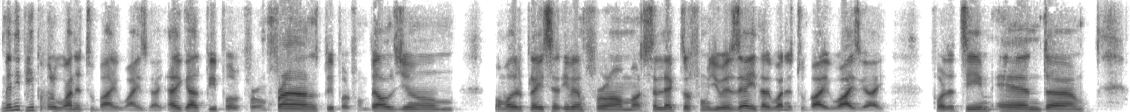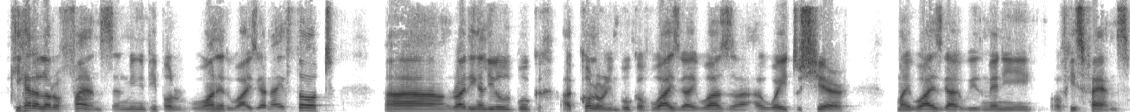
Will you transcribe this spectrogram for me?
many people wanted to buy Wise Guy. I got people from France, people from Belgium, from other places, even from a selector from USA that wanted to buy Wise Guy for the team. And um, he had a lot of fans, and many people wanted Wise Guy. And I thought uh, writing a little book, a coloring book of Wise Guy, was a, a, way to share my Wise Guy with many of his fans.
